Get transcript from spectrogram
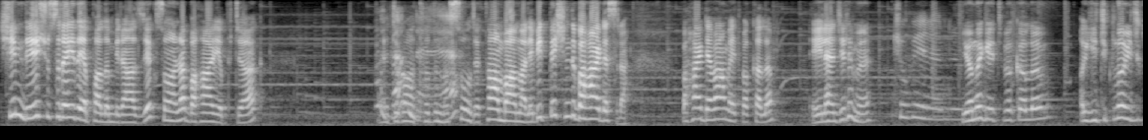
Şimdi şu sırayı da yapalım birazcık. Sonra Bahar yapacak. Acaba ben de. tadı nasıl olacak? Tamam Banu Aliye bitti. Şimdi Bahar'da sıra. Bahar devam et bakalım. Eğlenceli mi? Çok eğlenceli. Yana geç bakalım. Ayıcıklı ayıcık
